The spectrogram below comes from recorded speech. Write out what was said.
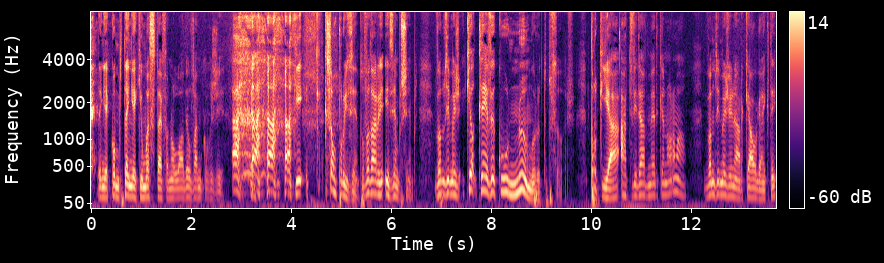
tem, como tem aqui uma Stefano ao lado, ele vai me corrigir. que, que- são, por exemplo, vou dar exemplos sempre. Vamos imaginar que, que tem a ver com o número de pessoas. Porque há a atividade médica normal. Vamos imaginar que há alguém que tem.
